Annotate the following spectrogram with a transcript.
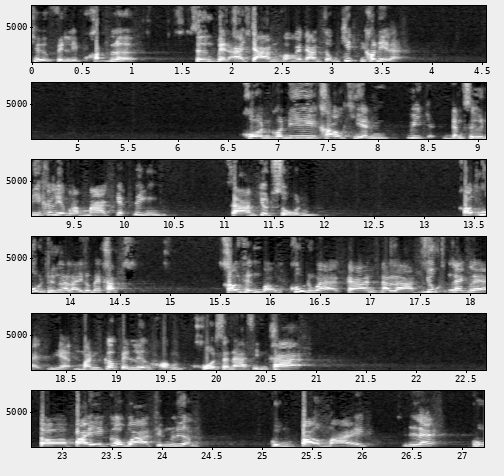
ชื่อฟิลิปคอตเลอร์ ซึ่งเป็นอาจารย์ของอาจารย์สมคิดเขานี่แหละ คนคนนี้เขาเขียนหนังสือนี้เขาเรียกว่า Marketing 3.0เขาพูดถึงอะไรรู้ไหมครับ เขาถึงบอกพูดว่าการตลาดยุคแรก ๆ เนี่ย มันก็เป็นเรื่องของโฆษณาสินค้า ต่อไปก็ว่าถึงเรื่องกลุ่มเป้าหมาย และผู้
